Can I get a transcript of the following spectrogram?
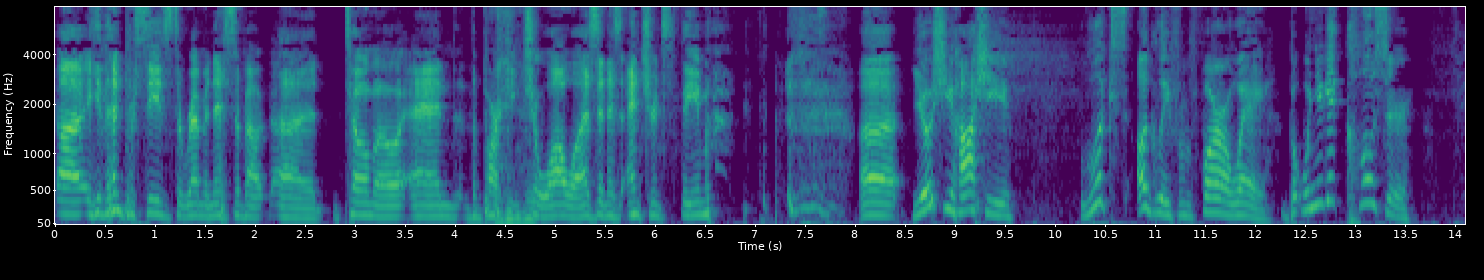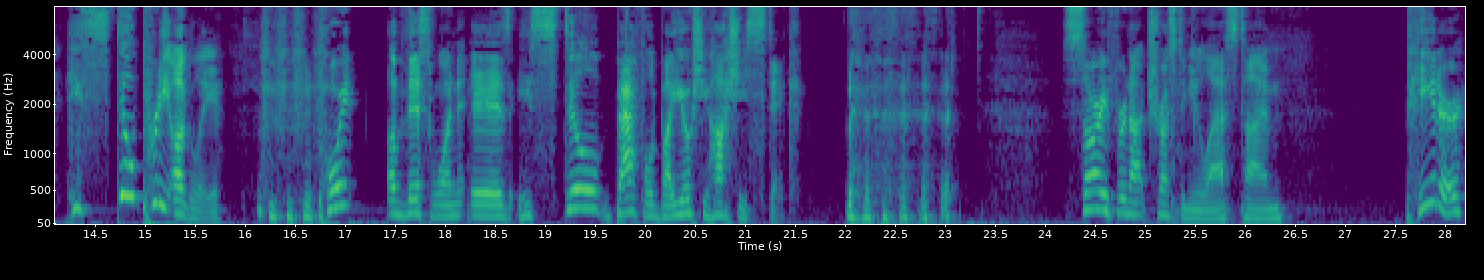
Uh, he then proceeds to reminisce about uh, Tomo and the barking chihuahuas in his entrance theme. uh, Yoshihashi looks ugly from far away, but when you get closer, he's still pretty ugly. Point of this one is he's still baffled by Yoshihashi's stick. Sorry for not trusting you last time. Pieter?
